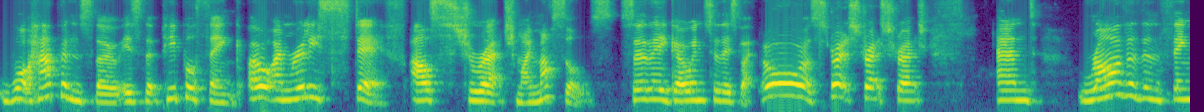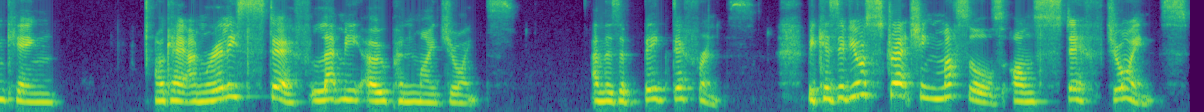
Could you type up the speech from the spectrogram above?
what happens though is that people think, oh, I'm really stiff. I'll stretch my muscles. So they go into this like, oh, stretch, stretch, stretch. And rather than thinking, okay, I'm really stiff, let me open my joints. And there's a big difference because if you're stretching muscles on stiff joints,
